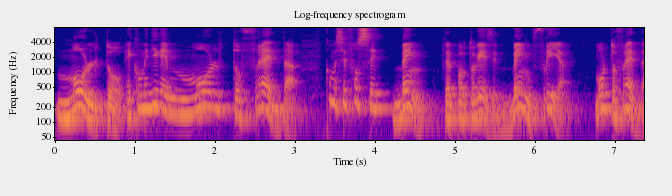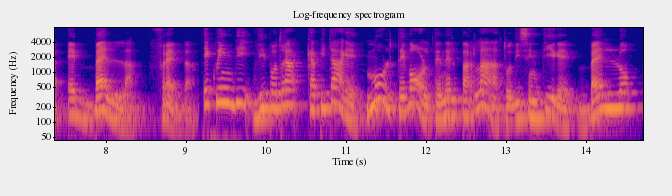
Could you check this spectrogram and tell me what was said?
molto, è come dire molto fredda, come se fosse ben del portoghese, ben fria, molto fredda, è bella fredda. E quindi vi potrà capitare molte volte nel parlato di sentire bello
